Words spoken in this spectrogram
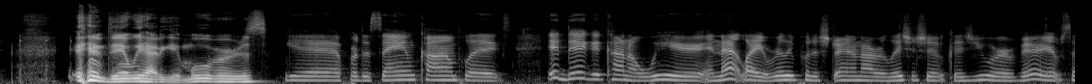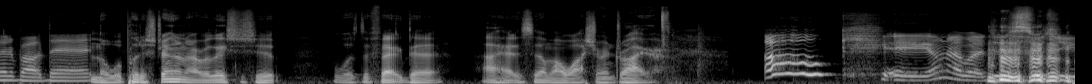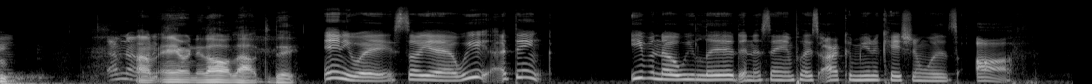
And then we had to get movers. Yeah, for the same complex. It did get kind of weird, and that like really put a strain on our relationship because you were very upset about that. No, what put a strain on our relationship was the fact that I had to sell my washer and dryer. Okay, I'm not about to do this you. I'm not. I'm airing it all out today. Anyway, so yeah, we I think even though we lived in the same place, our communication was off.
